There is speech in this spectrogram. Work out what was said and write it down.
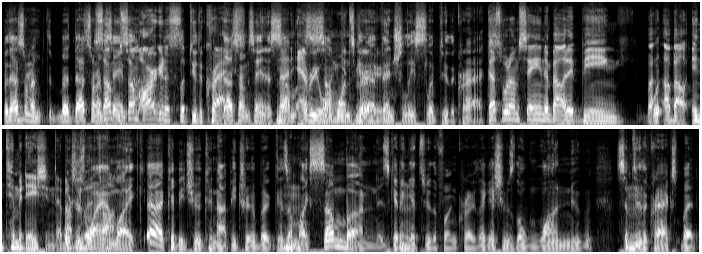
But that's what I'm. But that's what I'm some saying. some are going to slip through the cracks. that's what I'm saying. Is not some, everyone someone's gonna eventually slip through the cracks. That's what I'm saying about it being bu- about intimidation. About which is why I'm like, yeah, it could be true, could not be true, but because I'm Mhm. like, someone is gonna Mhm. get through the fun cracks. I guess she was the one who slipped through Mhm. the cracks, but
